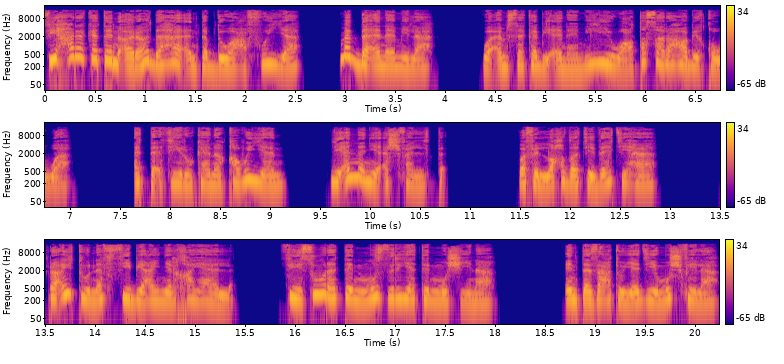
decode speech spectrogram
في حركة أرادها أن تبدو عفوية مد أنامله وأمسك بأناملي واعتصرها بقوة. التأثير كان قويا لأنني أشفلت. وفي اللحظة ذاتها رأيت نفسي بعين الخيال في صورة مزرية مشينة. انتزعت يدي مشفلة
